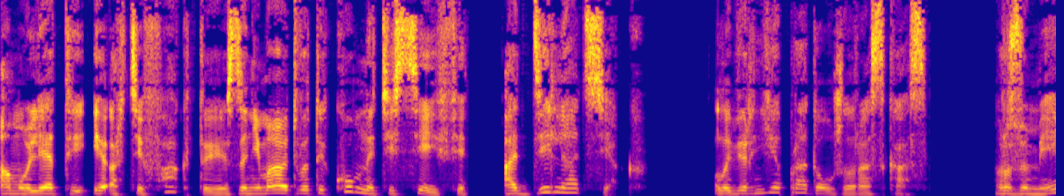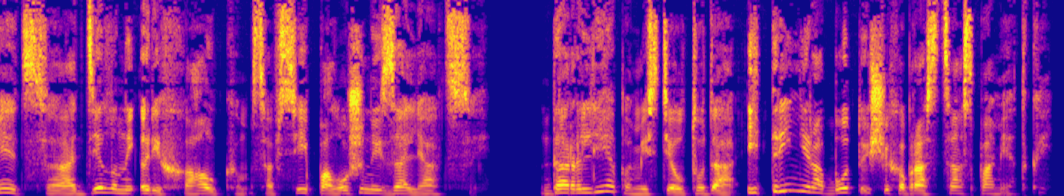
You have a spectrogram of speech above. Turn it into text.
Амулеты и артефакты занимают в этой комнате сейфе отдельный отсек. Лавернье продолжил рассказ. Разумеется, отделанный орехалком со всей положенной изоляцией. Дарле поместил туда и три неработающих образца с пометкой.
